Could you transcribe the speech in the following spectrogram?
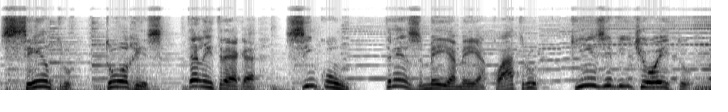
Centro, Torres, teleentrega 51 3664 1528.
